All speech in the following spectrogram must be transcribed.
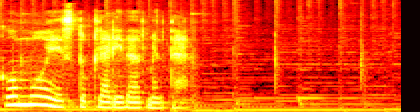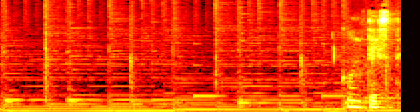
¿Cómo es tu claridad mental? Contesta.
